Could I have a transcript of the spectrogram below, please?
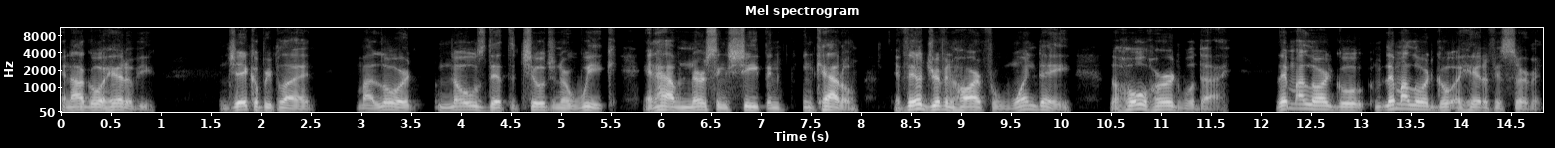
and I'll go ahead of you. Jacob replied, My Lord knows that the children are weak and have nursing sheep and, and cattle. If they're driven hard for one day, the whole herd will die. Let my Lord go, let my Lord go ahead of his servant.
